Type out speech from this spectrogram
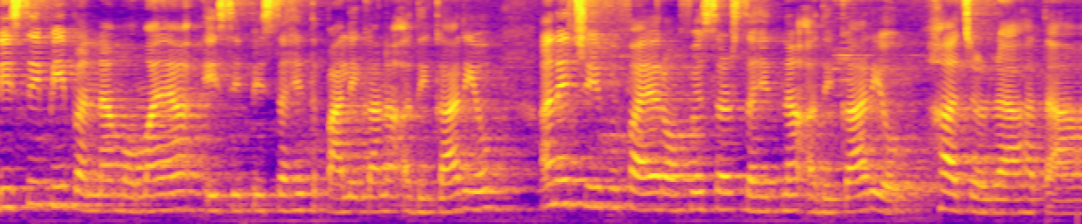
DCP Panna Momaya, ACP સહિત પાલિકાના અધિકારીઓ અને ચીફ ફાયર ઓફિસર સહિતના અધિકારીઓ હાજર રહ્યા હતા.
